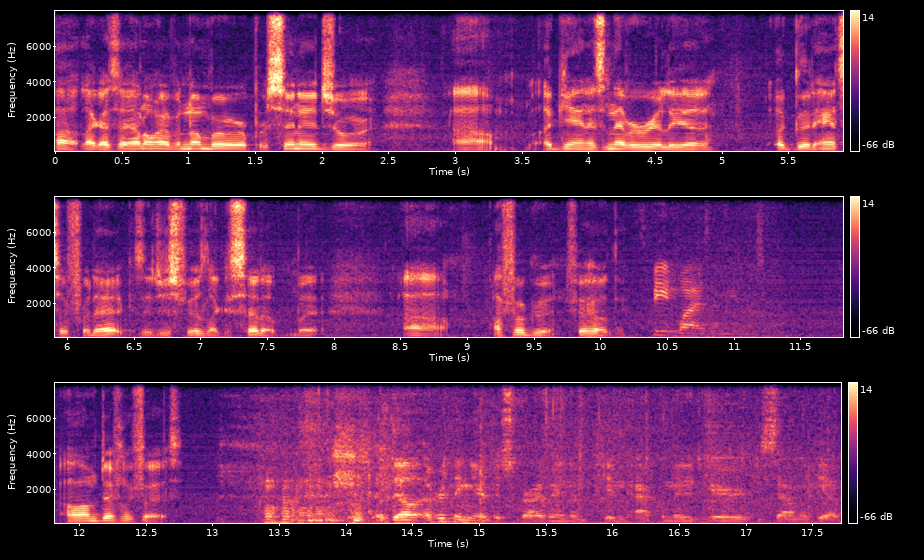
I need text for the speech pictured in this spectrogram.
Uh, like I said, I don't have a number or a percentage, or um, again, it's never really a, a good answer for that because it just feels like a setup. But uh, I feel good. Feel healthy. Speed wise, I mean. Oh, I'm definitely fast. Odell, everything you're describing and getting acclimated here, you sound like you have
